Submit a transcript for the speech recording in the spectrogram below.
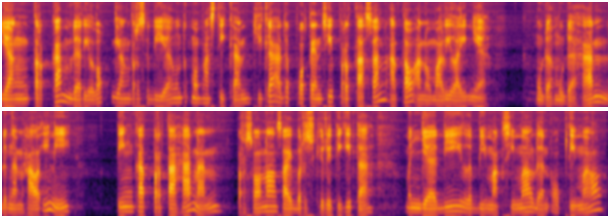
yang terekam dari log yang tersedia untuk memastikan jika ada potensi peretasan atau anomali lainnya. Mudah-mudahan dengan hal ini, tingkat pertahanan personal cyber security kita menjadi lebih maksimal dan optimal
